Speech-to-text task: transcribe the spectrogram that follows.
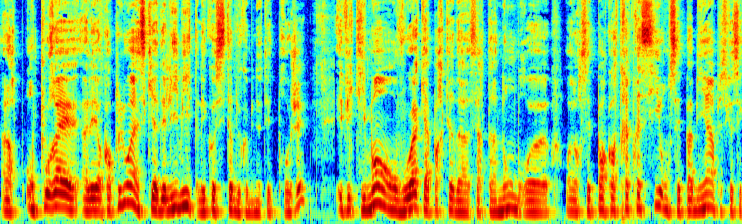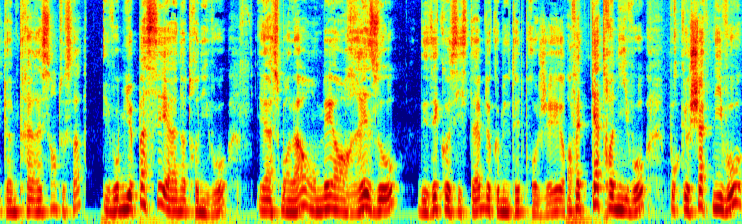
Alors, on pourrait aller encore plus loin. Est-ce qu'il y a des limites à l'écosystème de communautés de projets? Effectivement, on voit qu'à partir d'un certain nombre, euh, alors c'est pas encore très précis, on ne sait pas bien puisque c'est quand même très récent tout ça. Il vaut mieux passer à un autre niveau et à ce moment-là, on met en réseau des écosystèmes de communautés de projets. En fait, quatre niveaux pour que chaque niveau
